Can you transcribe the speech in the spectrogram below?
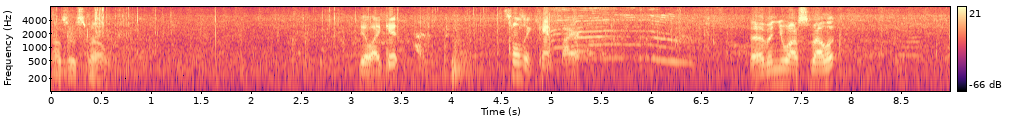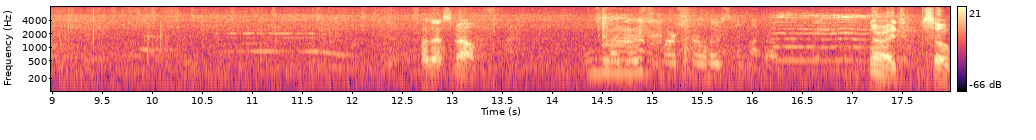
How's it smell? Do you like it? It smells like campfire. Evan, you want to smell it? How's that smell? So like roasted marshmallows and hot dogs. All right, so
